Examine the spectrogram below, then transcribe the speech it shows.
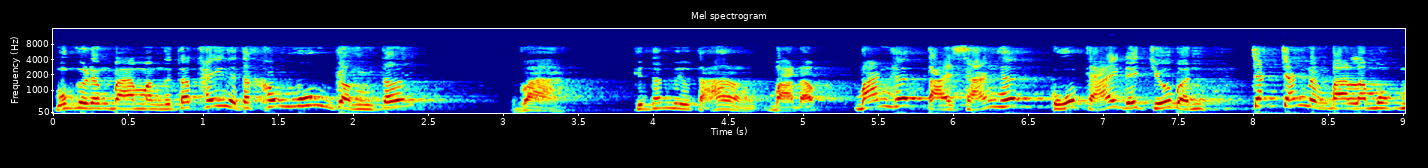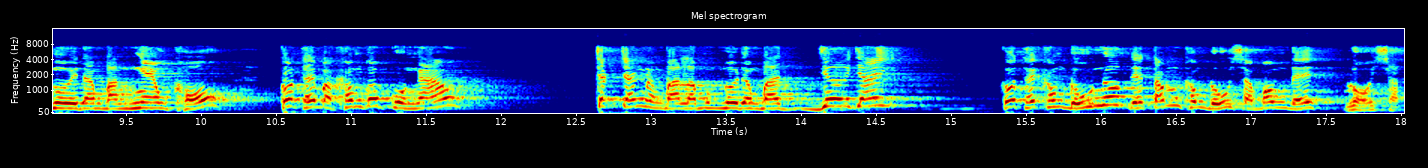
Một người đàn bà mà người ta thấy người ta không muốn gần tới. Và Kinh Thánh miêu tả rằng bà đã bán hết tài sản hết của cải để chữa bệnh. Chắc chắn rằng bà là một người đàn bà nghèo khổ. Có thể bà không có quần áo. Chắc chắn rằng bà là một người đàn bà dơ giấy. Có thể không đủ nước để tắm, không đủ xà bông để gội sạch.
